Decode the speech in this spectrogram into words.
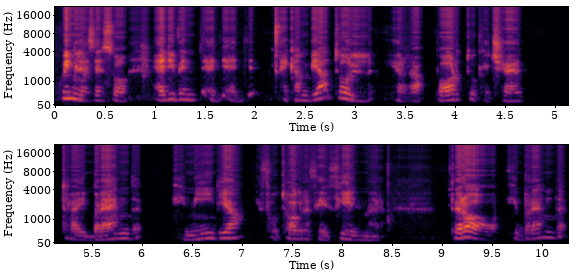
Quindi nel senso è, divent- è, è, è cambiato il, il, rapporto che c'è tra i brand, i media, i fotografi e i filmer. Però i brand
